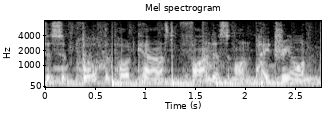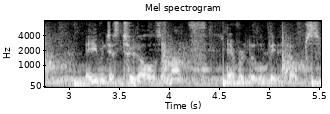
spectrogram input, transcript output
To support the podcast, find us on Patreon. Even just $2 a month, every little bit helps.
